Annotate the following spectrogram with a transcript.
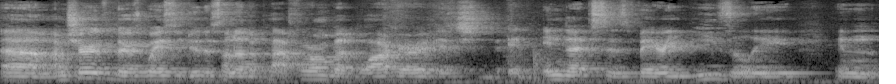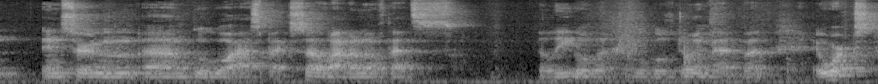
um, I'm sure there's ways to do this on other platform, but Blogger, it, it indexes very easily in, in certain um, Google aspects. So I don't know if that's illegal that Google's doing that, but it works.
